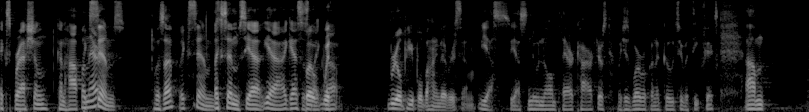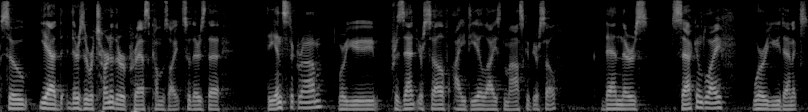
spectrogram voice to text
expression can happen Like there. Sims. Was that Like Sims. like Sims? Yeah, yeah. I guess it's but like with that. Real people behind every sim. Yes, yes, no non-player characters, which is where we're going to go to with deepfakes. Um, so yeah, th- there's a return of the repressed comes out. So there's the the Instagram where you present yourself, idealized mask of yourself. Then there's Second Life where you then ex-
